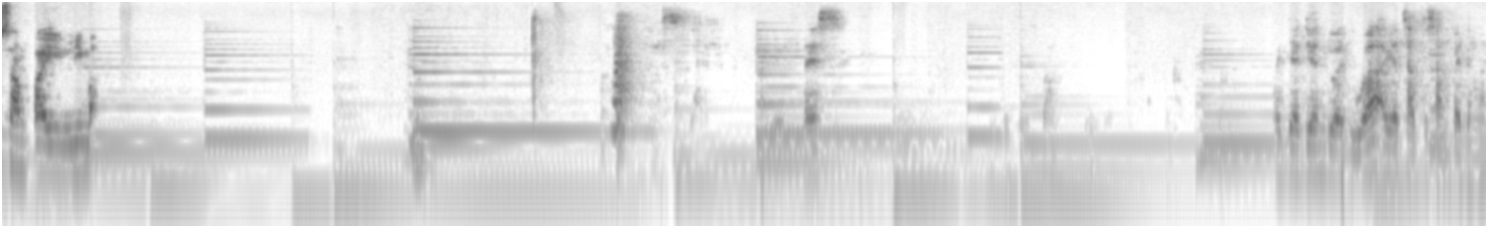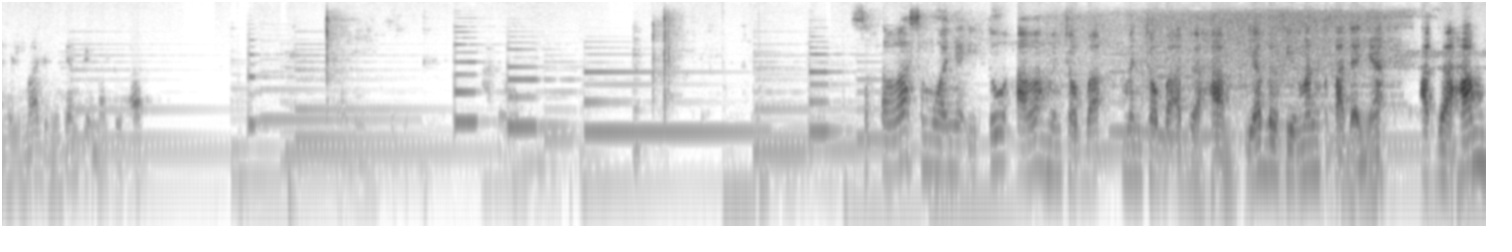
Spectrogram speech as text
sampai 5. Kejadian 22 ayat 1 sampai dengan 5 demikian firman Tuhan. Setelah semuanya itu Allah mencoba mencoba Abraham. Ia berfirman kepadanya, "Abraham,"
